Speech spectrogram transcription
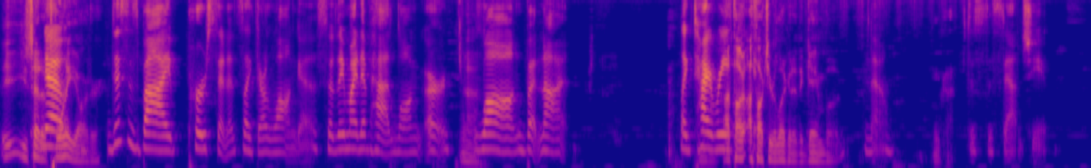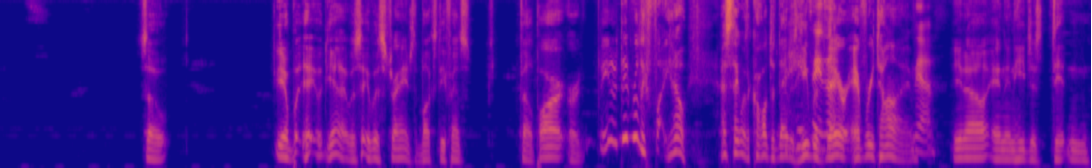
You- said a No. 20 yarder. This is by person. It's like their longest. So they might have had long or Yeah. long, but not like Tyreek. I thought I thought you were looking at the game book. no, Okay. just the stat sheet. So you know, but it, yeah, it was it was strange. The Bucks defense fell apart or you know, did really fight, you know, that's the thing with Carlton Davis. He was saying that. there every time. Yeah. You know, and then he just didn't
